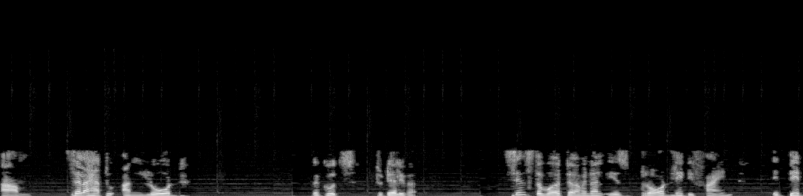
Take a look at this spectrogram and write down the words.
Um, seller had to unload the goods to deliver. Since the word terminal is broadly defined, it did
